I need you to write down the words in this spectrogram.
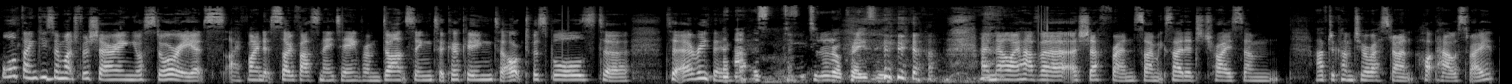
Well, thank you so much for sharing your story. It's I find it so fascinating from dancing to cooking to octopus balls to to everything. Yeah, it's, it's, a little crazy. yeah. And now I have a, a, chef friend, so I'm excited to try some. I have to come to your restaurant, Hot House, right?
